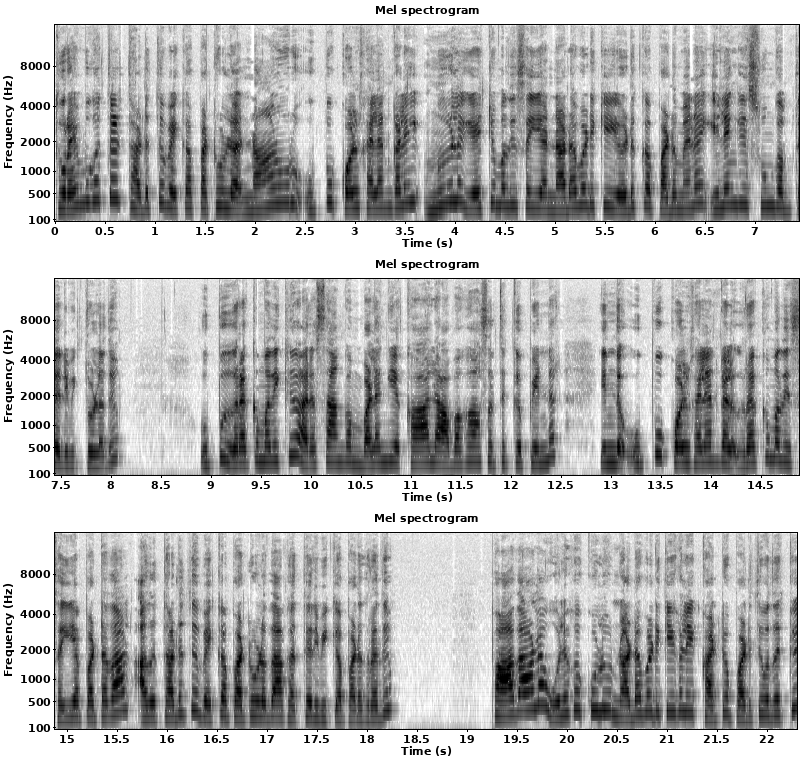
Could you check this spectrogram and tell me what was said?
துறைமுகத்தில் தடுத்து வைக்கப்பட்டுள்ள நானூறு உப்பு கொள்கலன்களை மீள ஏற்றுமதி செய்ய நடவடிக்கை எடுக்கப்படும் என இலங்கை சுங்கம் தெரிவித்துள்ளது. உப்பு இறக்குமதிக்கு அரசாங்கம் வழங்கிய கால அவகாசத்துக்கு பின்னர் இந்த உப்பு கொள்கலன்கள் இறக்குமதி செய்யப்பட்டதால் அது தடுத்து வைக்கப்பட்டுள்ளதாக தெரிவிக்கப்படுகிறது. பாதாள உலகக்குழு நடவடிக்கைகளை கட்டுப்படுத்துவதற்கு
